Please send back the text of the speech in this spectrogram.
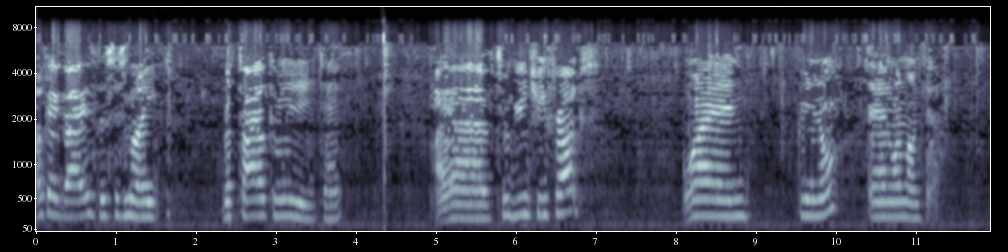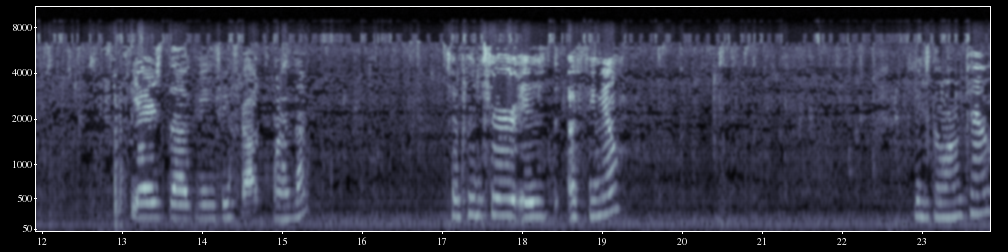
Okay guys, this is my reptile community tank. I have two green tree frogs, one green greenel, and one longtail. Here's the green tree frog, one of them. So I'm pretty sure is a female. Here's the longtail.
